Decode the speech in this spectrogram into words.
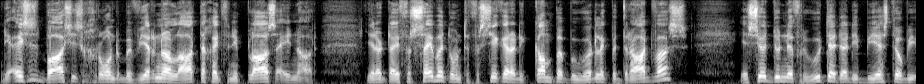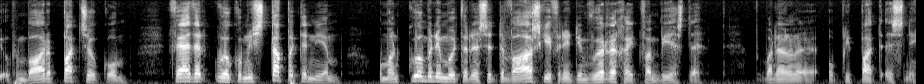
Die eis is basies gegrond op beweerde nalatigheid van die plaaseienaar deurdat hy versuim het om te verseker dat die kampe behoorlik bedraad was en sodoende verhoed het dat die beeste op die openbare pad sou kom verder ook om nie stappe te neem om aankomende motoriste te waarsku van die teenwoordigheid van beeste wanneer hulle op die pad is nie.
